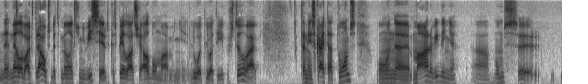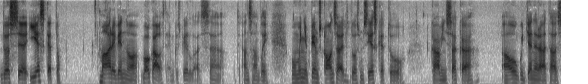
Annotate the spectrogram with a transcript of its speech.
ne, nelabāks draugs, bet man liekas, viņi visi ir, kas piedalās šajā albumā, viņi ļoti, ļoti īpaši cilvēki. Tā skaitā Toms un uh, Māra Vidiņa mums dos ieskatu. Māra ir viena no vokālistēm, kas piedalās ansamblī. Viņa pirms koncerta dos mums ieskatu, kā viņa saka, augu ģenerētās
